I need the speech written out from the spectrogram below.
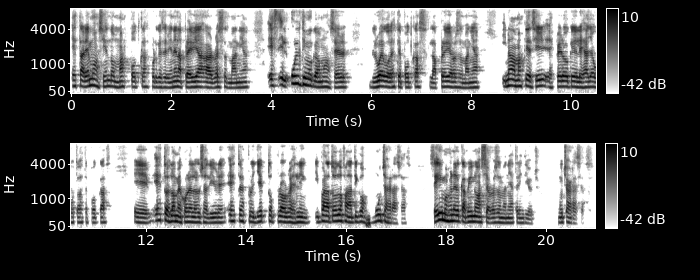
estaremos haciendo más podcasts porque se viene la previa a WrestleMania. Es el último que vamos a hacer luego de este podcast, la previa a WrestleMania. Y nada más que decir, espero que les haya gustado este podcast. Eh, esto es lo mejor de la lucha libre. Esto es Proyecto Pro Wrestling. Y para todos los fanáticos, muchas gracias. Seguimos en el camino hacia WrestleMania 38. Muchas gracias.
